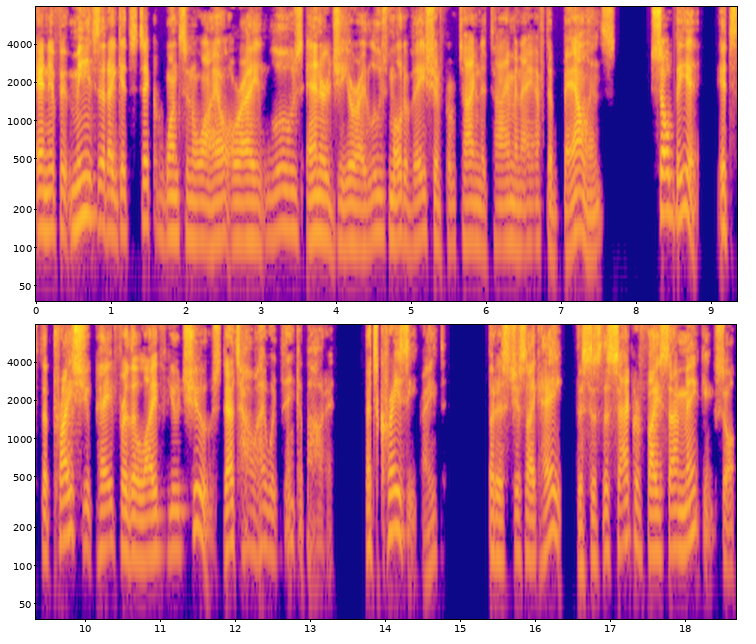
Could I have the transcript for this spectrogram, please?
And if it means that I get sick mm. once in a while, or I lose energy, or I lose motivation from time to time, and I have to balance, so be it. It's the price you pay for the life you choose. That's how I would think about it. That's crazy, right? But it's just like, hey, this is the sacrifice I'm making. So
